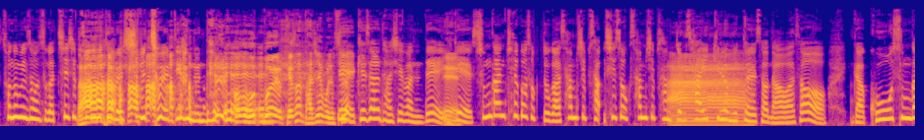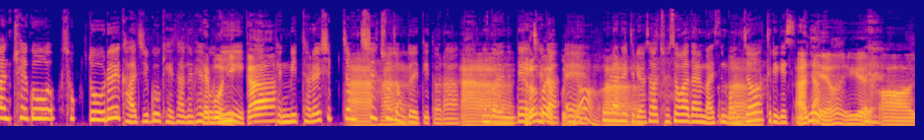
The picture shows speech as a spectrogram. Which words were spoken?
손흥민 선수가 73m를 12초에 뛰었는데 아. 어, 뭐예요? 계산 다시 해보셨어요? 예, 계산을 다시 해봤는데 예. 이게 순간 최고 속도가 34, 시속 33.42km에서 나와서 그러니까 그 순간 최고 속 도를 가지고 계산을 해보니 해보니까 100m를 10.7초 아하. 정도에 뛰더라는 아, 거였는데 제가. 예, 혼란을 아. 드려서 죄송하다는 말씀 먼저 아. 드리겠습니다. 아니에요. 이게 어,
